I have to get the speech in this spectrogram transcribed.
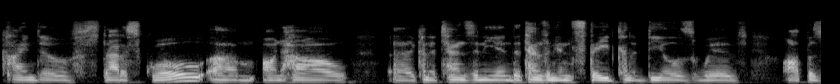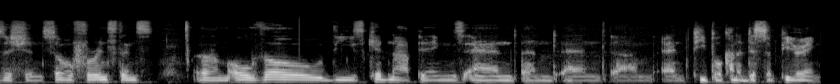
kind of status quo um, on how uh, kind of Tanzanian, the Tanzanian state kind of deals with opposition. So, for instance, um, although these kidnappings and and and um, and people kind of disappearing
